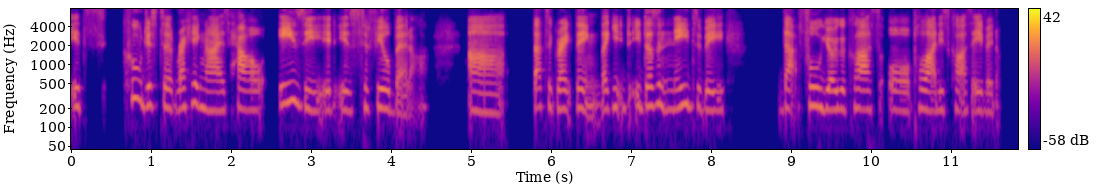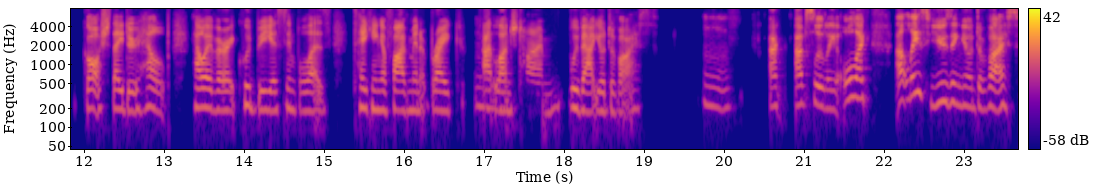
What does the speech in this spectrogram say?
it's cool just to recognize how easy it is to feel better. Uh, that's a great thing. Like it, it doesn't need to be that full yoga class or Pilates class, even gosh, they do help. However, it could be as simple as taking a five minute break mm. at lunchtime without your device. Mm. Absolutely. Or like at least using your device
